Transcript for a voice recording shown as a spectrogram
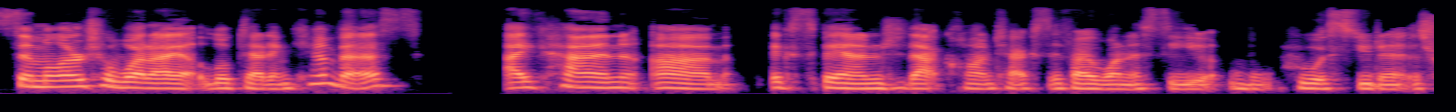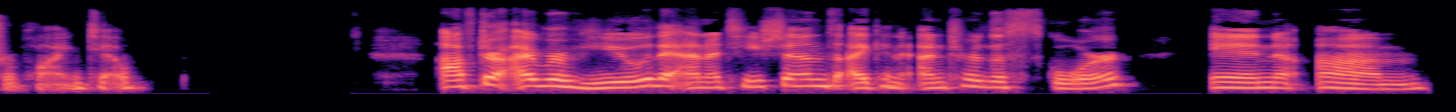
Similar to what I looked at in Canvas, I can um, expand that context if I want to see who a student is replying to. After I review the annotations, I can enter the score in um,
